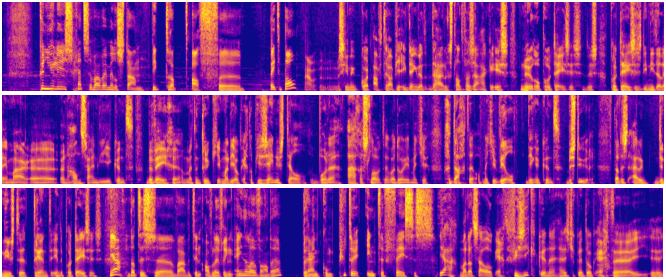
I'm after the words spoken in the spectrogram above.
Kunnen jullie eens schetsen waar we inmiddels staan? Wie trapt af? Uh, Peter Paul? Nou, misschien een kort aftrapje. Ik denk dat de huidige stand van zaken is neuroprotheses. Dus protheses die niet alleen maar uh, een hand zijn die je kunt bewegen met een trucje, maar die ook echt op je zenuwstel worden aangesloten. Waardoor je met je gedachten of met je wil dingen kunt besturen. Dat is eigenlijk de nieuwste trend in de protheses. Ja, dat is uh, waar we het in aflevering 1 al over hadden. Hè? Brein-computer interfaces. Ja, maar dat zou ook echt fysiek kunnen. Hè? Dus je kunt ook echt uh,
